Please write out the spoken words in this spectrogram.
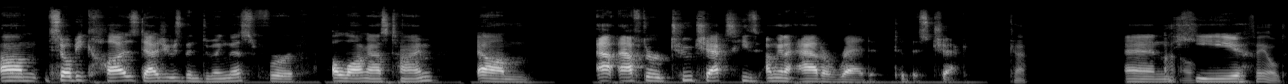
Um, so because Daju has been doing this for a long ass time, um, a- after two checks, he's I'm gonna add a red to this check. Okay. And Uh-oh. he I failed.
